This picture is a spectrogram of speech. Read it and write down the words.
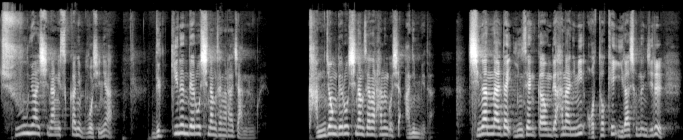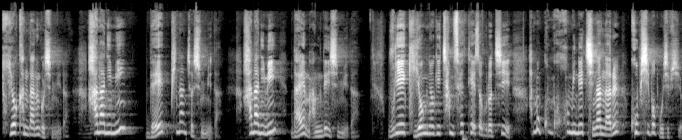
중요한 신앙의 습관이 무엇이냐? 느끼는 대로 신앙생활 하지 않는 거예요. 감정대로 신앙생활 하는 것이 아닙니다. 지난날 내 인생 가운데 하나님이 어떻게 일하셨는지를 기억한다는 것입니다. 하나님이 내 피난처십니다. 하나님이 나의 망대이십니다. 우리의 기억력이 참 쇠퇴해서 그렇지 한번 곰곰이 내 지난 날을 곱씹어 보십시오.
